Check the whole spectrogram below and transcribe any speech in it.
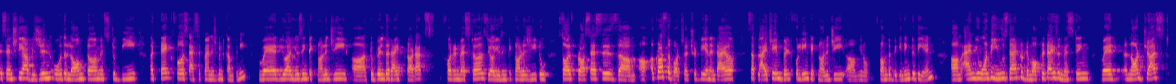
essentially, our vision over the long term is to be a tech-first asset management company where you are using technology uh, to build the right products for investors. You're using technology to solve processes um, across the board. So it should be an entire supply chain built fully in technology, um, you know, from the beginning to the end. Um, and you want to use that to democratize investing, where not just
